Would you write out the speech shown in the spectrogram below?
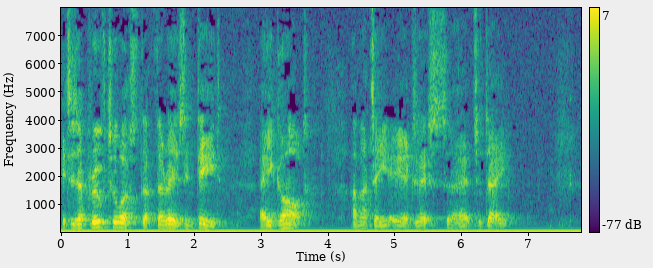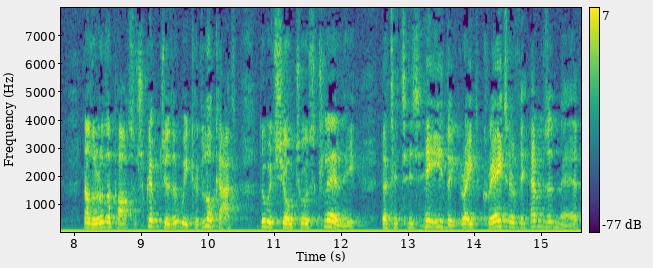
it is a proof to us that there is indeed a God and that he exists uh, today. Now, there are other parts of Scripture that we could look at that would show to us clearly that it is He, the great creator of the heavens and the earth,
